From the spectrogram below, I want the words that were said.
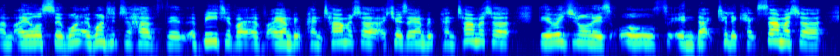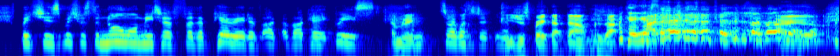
Um, I also want, I wanted to have the, a beat of, of iambic pentameter. I chose iambic pentameter. The original is all in dactylic hexameter, which is which was the normal meter for the period of, of archaic Greece. Emily, Um, so I wanted to. You know, Can you just break that down? Because I, Okay, I- yes. okay, so, well, yeah, yeah. I-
